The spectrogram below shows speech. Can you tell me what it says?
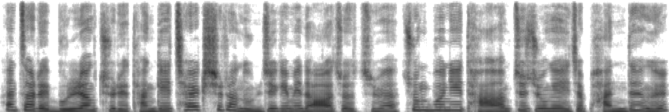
한 차례 물량 출해 단기 차익 실현 움직임이 나와주었지만 충분히 다음 주 중에 이제 반등을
